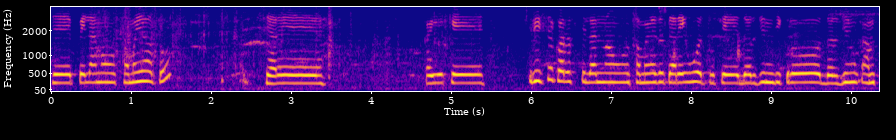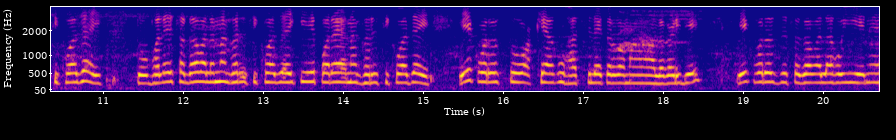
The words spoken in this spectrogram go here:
જે પહેલાંનો સમય હતો, જ્યારે કહીએ કે ત્રીસેક વર્ષ પહેલાંનો સમય હતો ત્યારે એવું હતું કે દરજીનો દીકરો દરજીનું કામ શીખવા જાય તો ભલે સગાવાલાના ઘરે શીખવા જાય કે પરાયાના ઘરે શીખવા જાય, એક વર્ષ તો આખે આખું હાથ સિલાઈ કરવામાં લગાડી દે. એક વર્ષ જે સગાવાલા હોય એને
